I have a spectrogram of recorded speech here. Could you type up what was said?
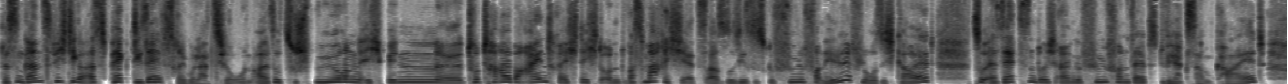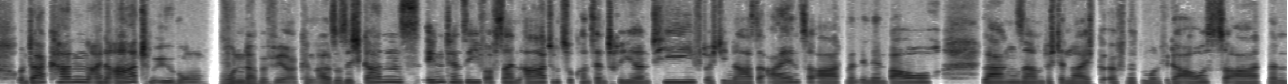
Das ist ein ganz wichtiger Aspekt, die Selbstregulation. Also zu spüren, ich bin äh, total beeinträchtigt und was mache ich jetzt? Also dieses Gefühl von Hilflosigkeit zu ersetzen durch ein Gefühl von Selbstwirksamkeit. Und da kann eine Atemübung Wunder bewirken. Also sich ganz intensiv auf seinen Atem zu konzentrieren, tief durch die Nase einzuatmen, in den Bauch, langsam durch den leicht geöffneten Mund wieder auszuatmen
